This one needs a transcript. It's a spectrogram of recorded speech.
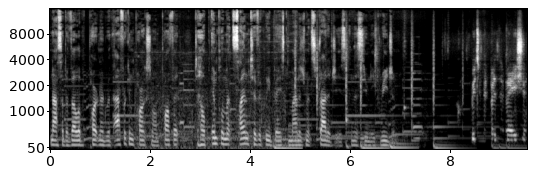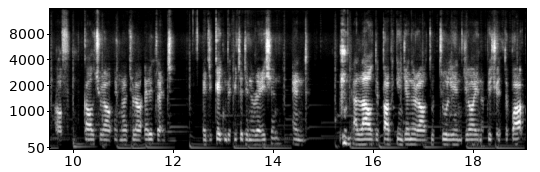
NASA Develop partnered with African Parks nonprofit to help implement scientifically based management strategies in this unique region. Which the preservation of cultural and natural heritage, educating the future generation, and allow the public in general to truly enjoy and appreciate the park.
